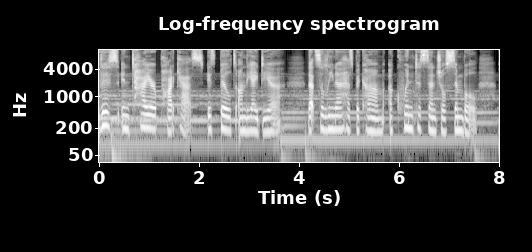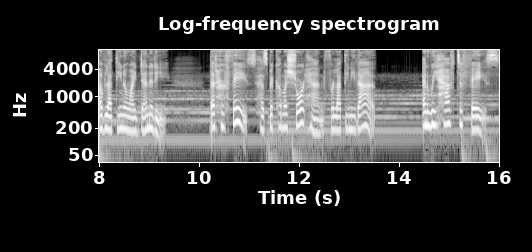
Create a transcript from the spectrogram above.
This entire podcast is built on the idea that Selena has become a quintessential symbol of Latino identity, that her face has become a shorthand for Latinidad. And we have to face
